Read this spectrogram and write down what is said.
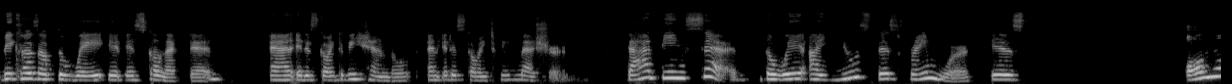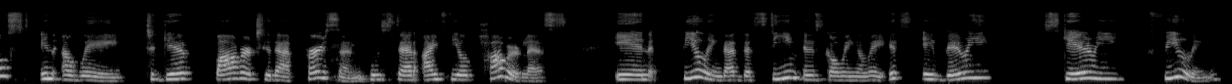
because of the way it is collected and it is going to be handled and it is going to be measured. That being said, the way I use this framework is almost in a way to give power to that person who said, I feel powerless in feeling that the steam is going away. It's a very scary feeling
